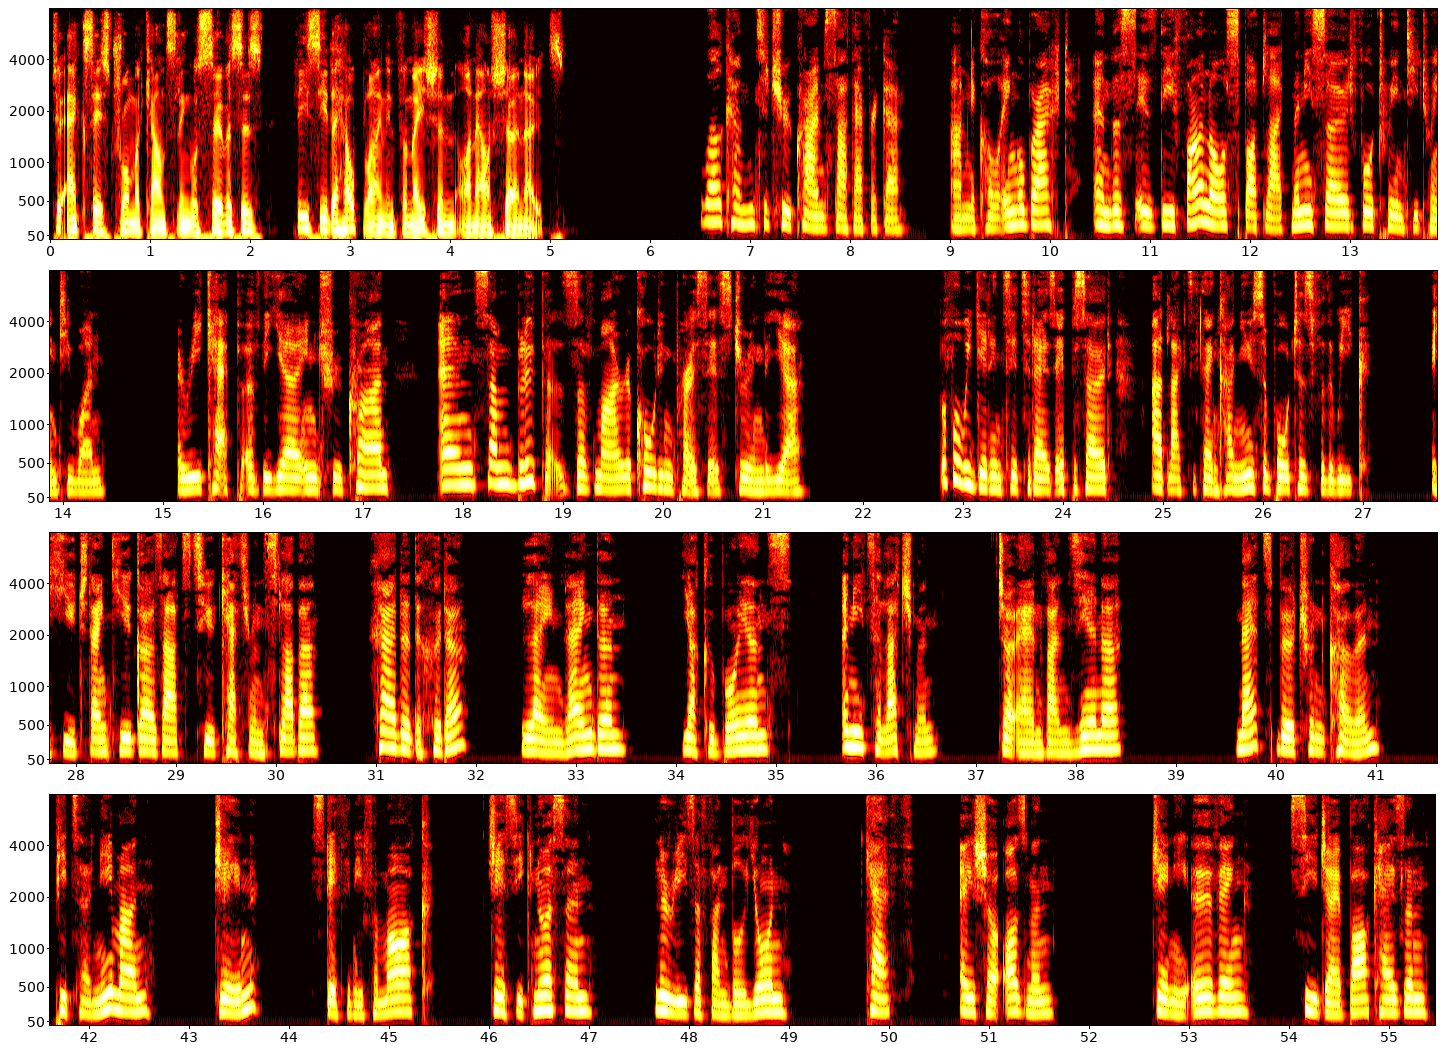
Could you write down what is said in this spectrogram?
To access trauma counseling or services, please see the helpline information on our show notes. Welcome to True Crime South Africa. I'm Nicole Engelbrecht, and this is the final Spotlight minisode for 2021. A recap of the year in true crime and some bloopers of my recording process during the year. Before we get into today's episode, I'd like to thank our new supporters for the week. A huge thank you goes out to Catherine Slubber, Gerda de Goede, Lane Langdon, Jakub Boyens, Anita Lachman, Joanne Van Ziener, Matt Bertrand Cohen, Peter Niemann, Jen, Stephanie Vermark, Jesse Knursen, Louisa van Bouillon, Kath, Aisha Osman, Jenny Irving, CJ Barkhazen,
